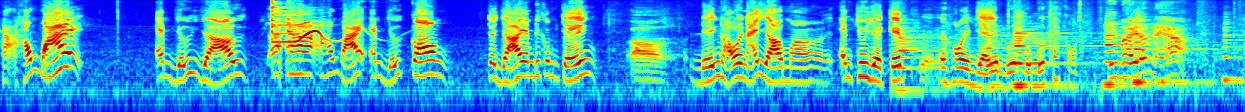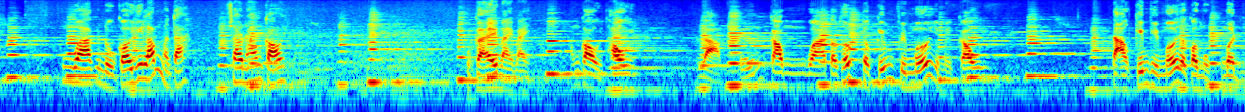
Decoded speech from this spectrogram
À, Không phải. Em giữ vợ. À, à, Không phải em giữ con Cho vợ em đi công chuyện. Ờ Điện thoại nãy giờ mà em chưa về kịp. Thôi em về bữa, bữa, bữa khác coi Phim hay lắm nè. Hôm qua cái đồ coi dữ lắm mà ta. Sao nó không coi? Ok mày mày. Không coi thì thôi. Làm uổng công qua tao thức tao kiếm phim mới cho mày coi. Tao kiếm phim mới tao coi một mình.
